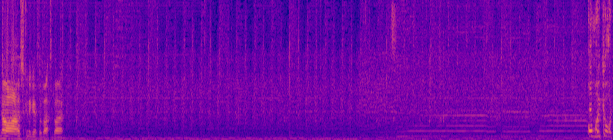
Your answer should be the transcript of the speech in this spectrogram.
No, I was gonna go for back to back. Oh my god!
